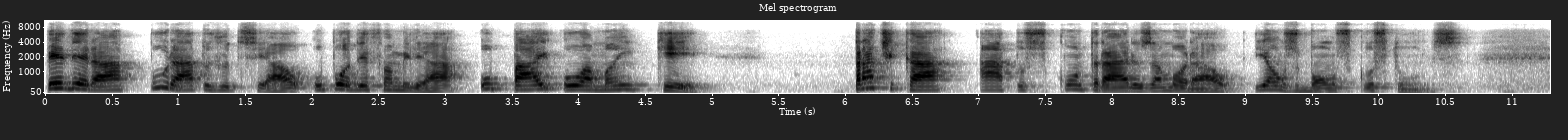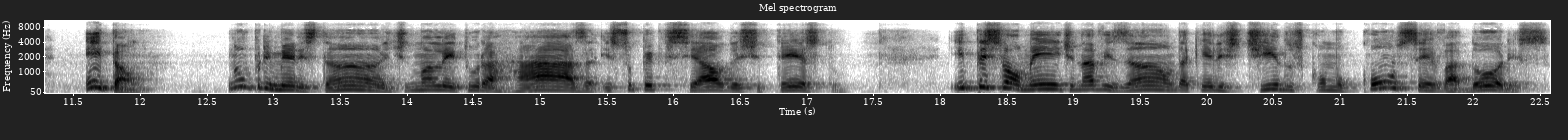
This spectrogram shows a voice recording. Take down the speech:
perderá por ato judicial o poder familiar o pai ou a mãe que praticar atos contrários à moral e aos bons costumes. Então, num primeiro instante, numa leitura rasa e superficial deste texto, e principalmente na visão daqueles tidos como conservadores,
